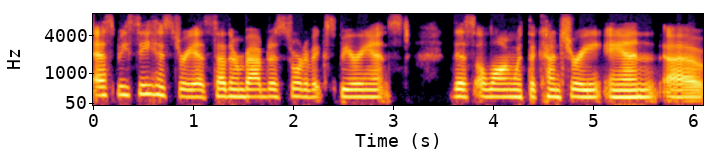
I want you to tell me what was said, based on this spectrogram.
SBC history as Southern Baptists sort of experienced this along with the country and uh,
